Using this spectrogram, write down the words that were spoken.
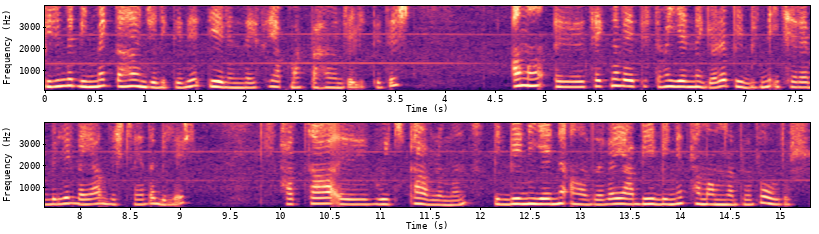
Birinde bilmek daha önceliklidir, diğerinde ise yapmak daha önceliklidir. Ama e, tekne ve episteme yerine göre birbirini içerebilir veya dışlayabilir. Hatta e, bu iki kavramın birbirini yerine aldığı veya birbirini tamamladığı da olur.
